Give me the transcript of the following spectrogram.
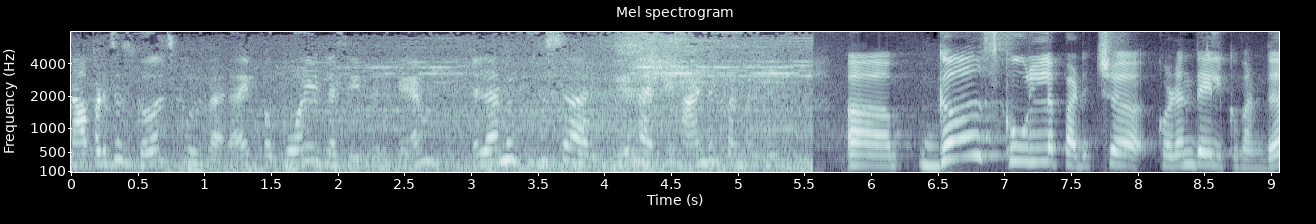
நான் படித்த கேர்ள்ஸ் ஸ்கூல் வேறு. இப்போ கோயிலில் சேர்த்துருக்கேன் எல்லாமே புதுசாக இருக்குது நான் எப்படி ஹேண்டில் பண்ணுறது கேர்ள்ஸ் ஸ்கூலில் படித்த குழந்தைகளுக்கு வந்து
